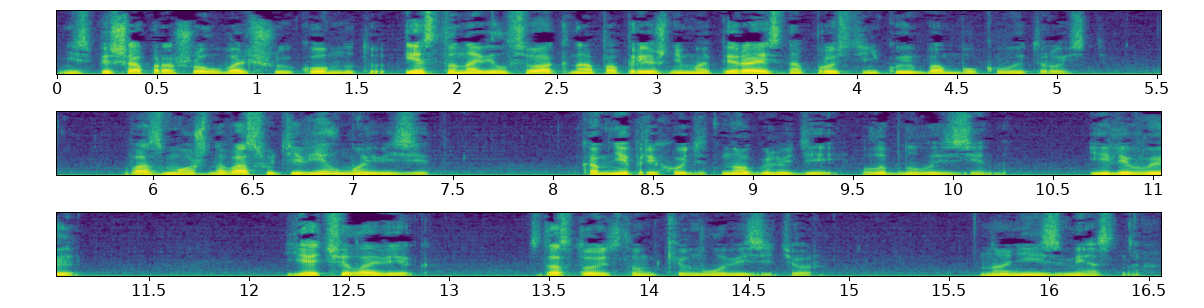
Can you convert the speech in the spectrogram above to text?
не спеша прошел в большую комнату и остановился у окна, по-прежнему опираясь на простенькую бамбуковую трость. «Возможно, вас удивил мой визит?» «Ко мне приходит много людей», — улыбнулась Зина. «Или вы...» «Я человек», — с достоинством кивнул визитер. «Но не из местных.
